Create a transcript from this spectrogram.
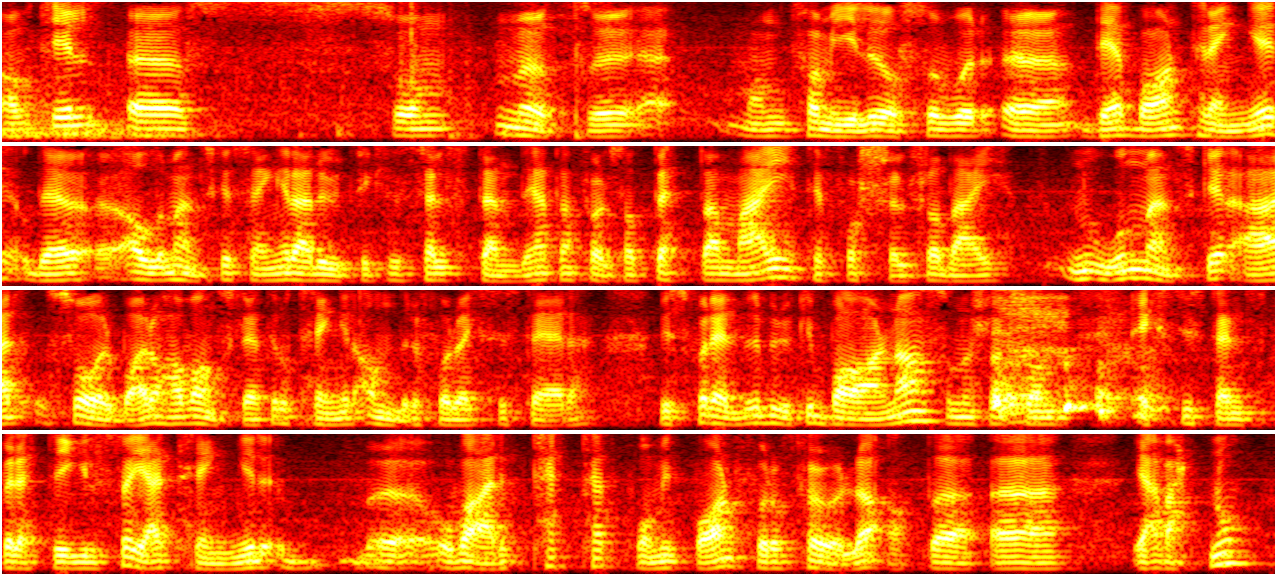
Av og til eh, så møter man familier også hvor uh, det barn trenger, og det alle mennesker trenger, er å utvikle selvstendighet, en følelse av at 'dette er meg', til forskjell fra deg. Noen mennesker er sårbare og har vanskeligheter og trenger andre for å eksistere. Hvis foreldre bruker barna som en slags sånn eksistensberettigelse Jeg trenger uh, å være tett, tett på mitt barn for å føle at uh, jeg er verdt noe.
